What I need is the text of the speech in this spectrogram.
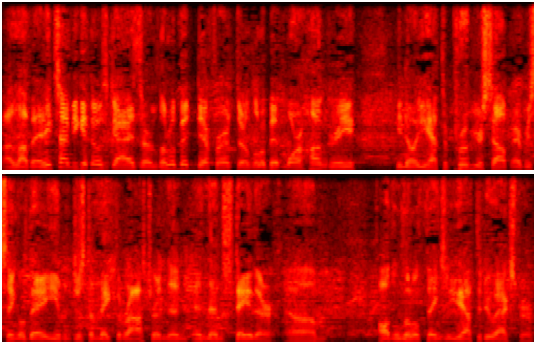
I love it. Anytime you get those guys, they're a little bit different. They're a little bit more hungry. You know, you have to prove yourself every single day, even just to make the roster and then and then stay there. Um, all the little things that you have to do extra.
